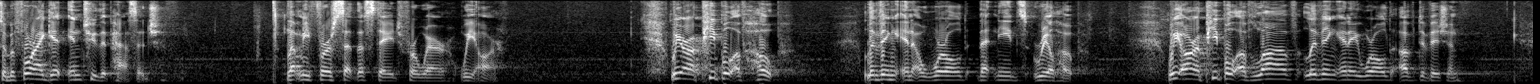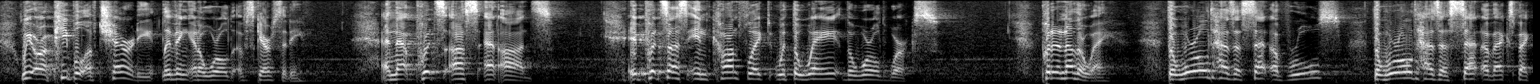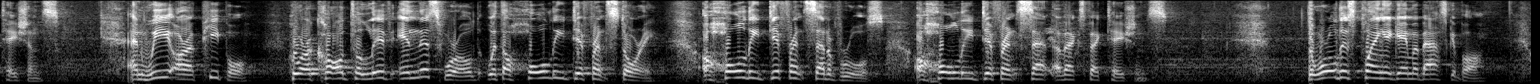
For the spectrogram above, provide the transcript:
So, before I get into the passage, let me first set the stage for where we are. We are a people of hope, living in a world that needs real hope. We are a people of love, living in a world of division. We are a people of charity living in a world of scarcity. And that puts us at odds. It puts us in conflict with the way the world works. Put another way, the world has a set of rules, the world has a set of expectations. And we are a people who are called to live in this world with a wholly different story, a wholly different set of rules, a wholly different set of expectations. The world is playing a game of basketball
